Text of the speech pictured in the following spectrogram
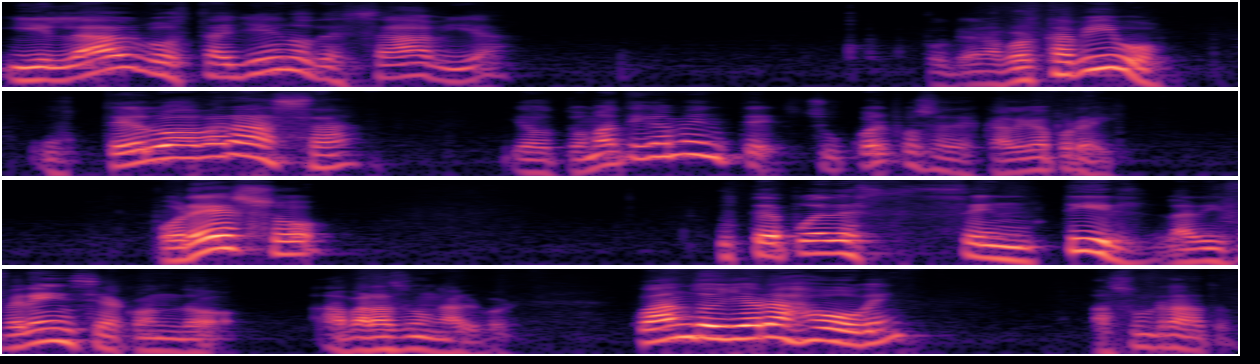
Y el árbol está lleno de savia, porque el árbol está vivo. Usted lo abraza y automáticamente su cuerpo se descarga por ahí. Por eso, usted puede sentir la diferencia cuando abraza un árbol. Cuando yo era joven, hace un rato,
